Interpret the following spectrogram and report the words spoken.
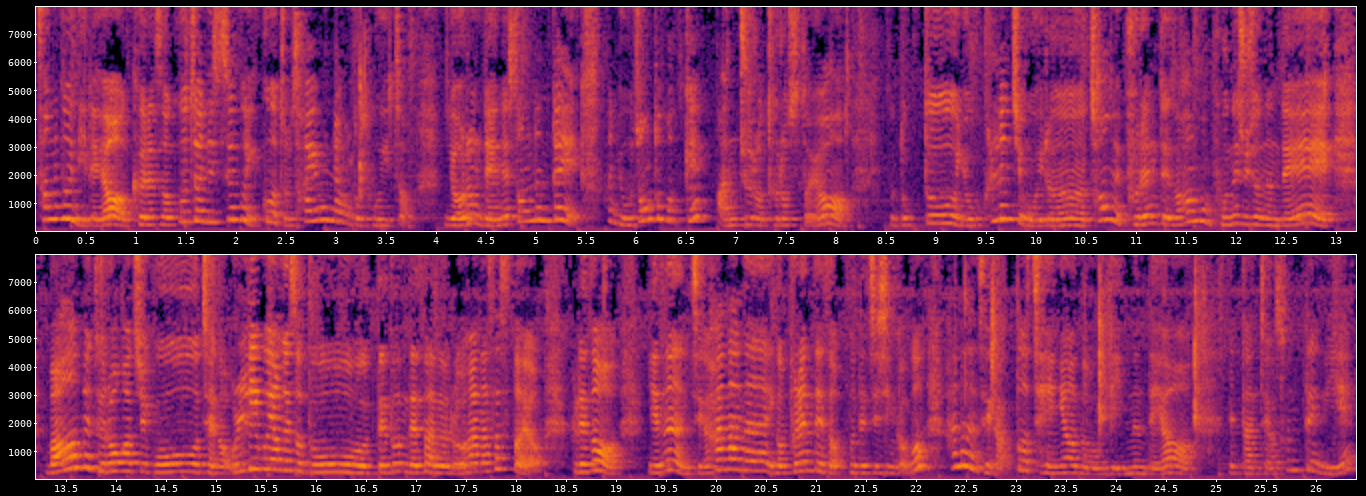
성분이래요. 그래서 꾸준히 쓰고 있고 좀 사용량도 보이죠? 여름 내내 썼는데 한요 정도밖에 안 줄어들었어요. 녹두 요거 클렌징 오일은 처음에 브랜드에서 한 번 보내주셨는데 마음에 들어가지고 제가 올리브영에서도 내 돈 내산으로 하나 샀어요. 그래서 얘는 지금 하나는 이건 브랜드에서 보내주신 거고 하나는 제가 또 쟁여놓은 게 있는데요. 일단 제가 손등 위에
